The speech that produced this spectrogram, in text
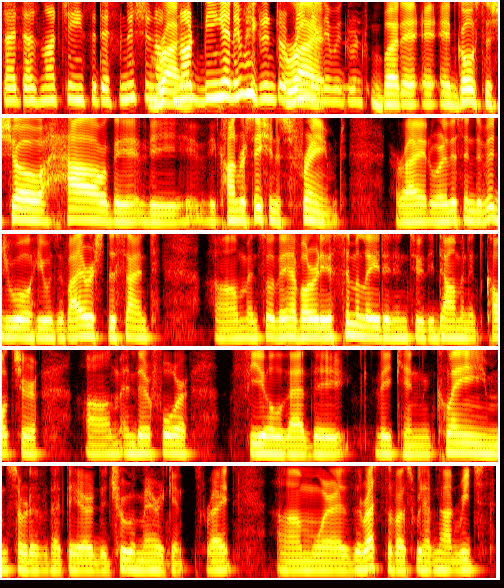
that does not change the definition of Right. not being an immigrant or being an immigrant But it, it, it goes to show how the, the the conversation is framed, right? Where this individual, he was of Irish descent, um, and so they have already assimilated into the dominant culture, um, and therefore feel that they they can claim sort of that they are the true Americans, right? Um, whereas the rest of us, we have not reached.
